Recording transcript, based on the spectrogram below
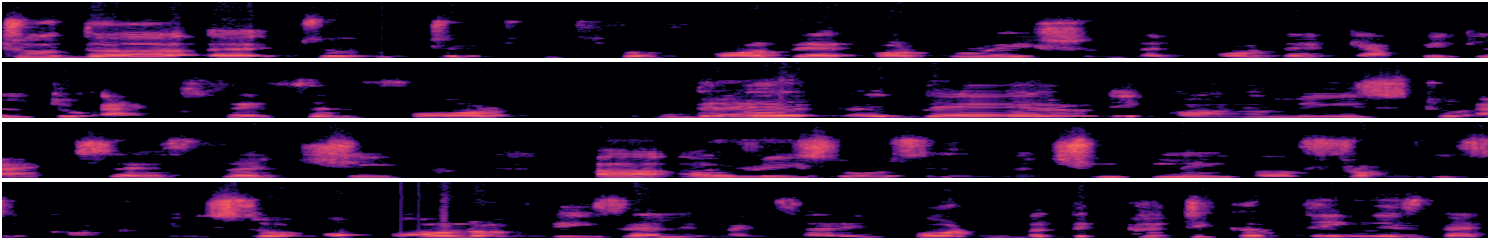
to the uh, to, to, for their corporations and for their capital to access and for their their economies to access the cheap uh, uh resources and the cheap labor from these economies. So all of these elements are important, but the critical thing is that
